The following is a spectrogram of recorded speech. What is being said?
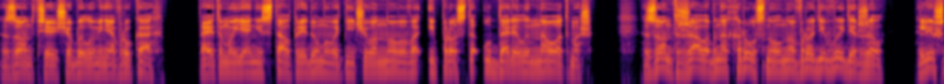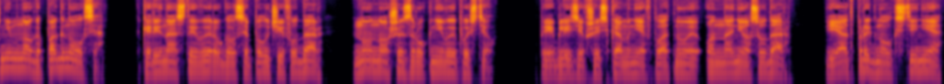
Зонт все еще был у меня в руках. Поэтому я не стал придумывать ничего нового и просто ударил им наотмашь. Зонт жалобно хрустнул, но вроде выдержал, лишь немного погнулся. Коренастый выругался, получив удар, но нож из рук не выпустил. Приблизившись ко мне вплотную, он нанес удар. Я отпрыгнул к стене,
